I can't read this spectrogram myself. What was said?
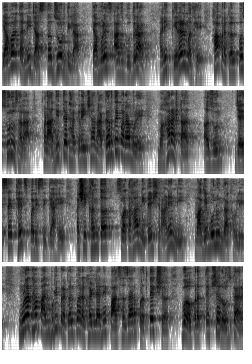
यावर त्यांनी जास्त जोर दिला. त्यामुळेच आज गुजरात आणि केरळमध्ये हा प्रकल्प सुरू झाला. पण आदित्य ठाकरेंच्या नाकर्तेपणामुळे महाराष्ट्रात अजून जैसे थेच परिस्थिती आहे अशी खंत स्वतः नितेश राणेंनी मागे बोलून दाखवली. मुळात हा पाणबुडी प्रकल्प रखडल्याने पाच हजार प्रत्यक्ष व अप्रत्यक्ष रोजगार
